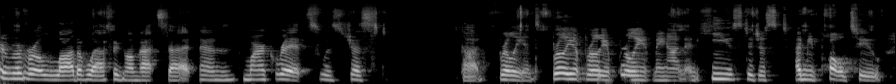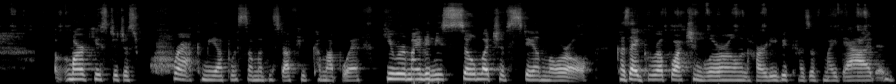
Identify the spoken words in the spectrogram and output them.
remember a lot of laughing on that set. And Mark Ritts was just, God, brilliant, brilliant, brilliant, brilliant man. And he used to just, I mean, Paul too. Mark used to just crack me up with some of the stuff he'd come up with. He reminded me so much of Stan Laurel because I grew up watching Laurel and Hardy because of my dad. And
